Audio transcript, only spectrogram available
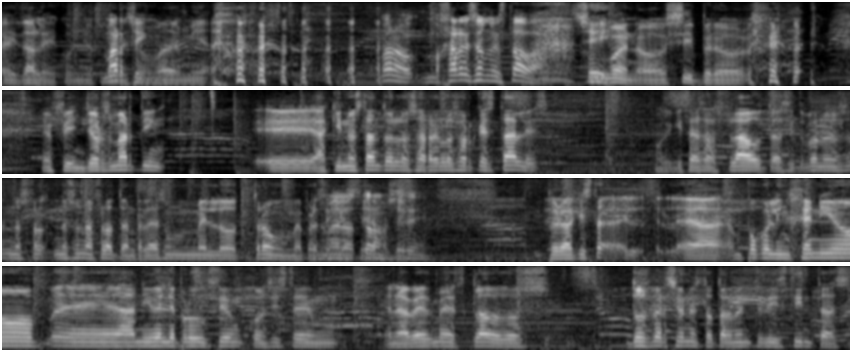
ay, dale, con George Martin. Harrison, madre mía. Bueno, Harrison estaba. Sí. Bueno, sí, pero. en fin, George Martin. eh, aquí no es tanto en los arreglos orquestales. Porque quizás las flautas. Y, bueno, no es, no es fla- no es una flauta, en realidad es un melotrón, me parece que se Melotron, llama así. sí. Pero aquí está, el- la- un poco el ingenio eh, a nivel de producción consiste en, en haber mezclado dos, dos versiones totalmente distintas,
